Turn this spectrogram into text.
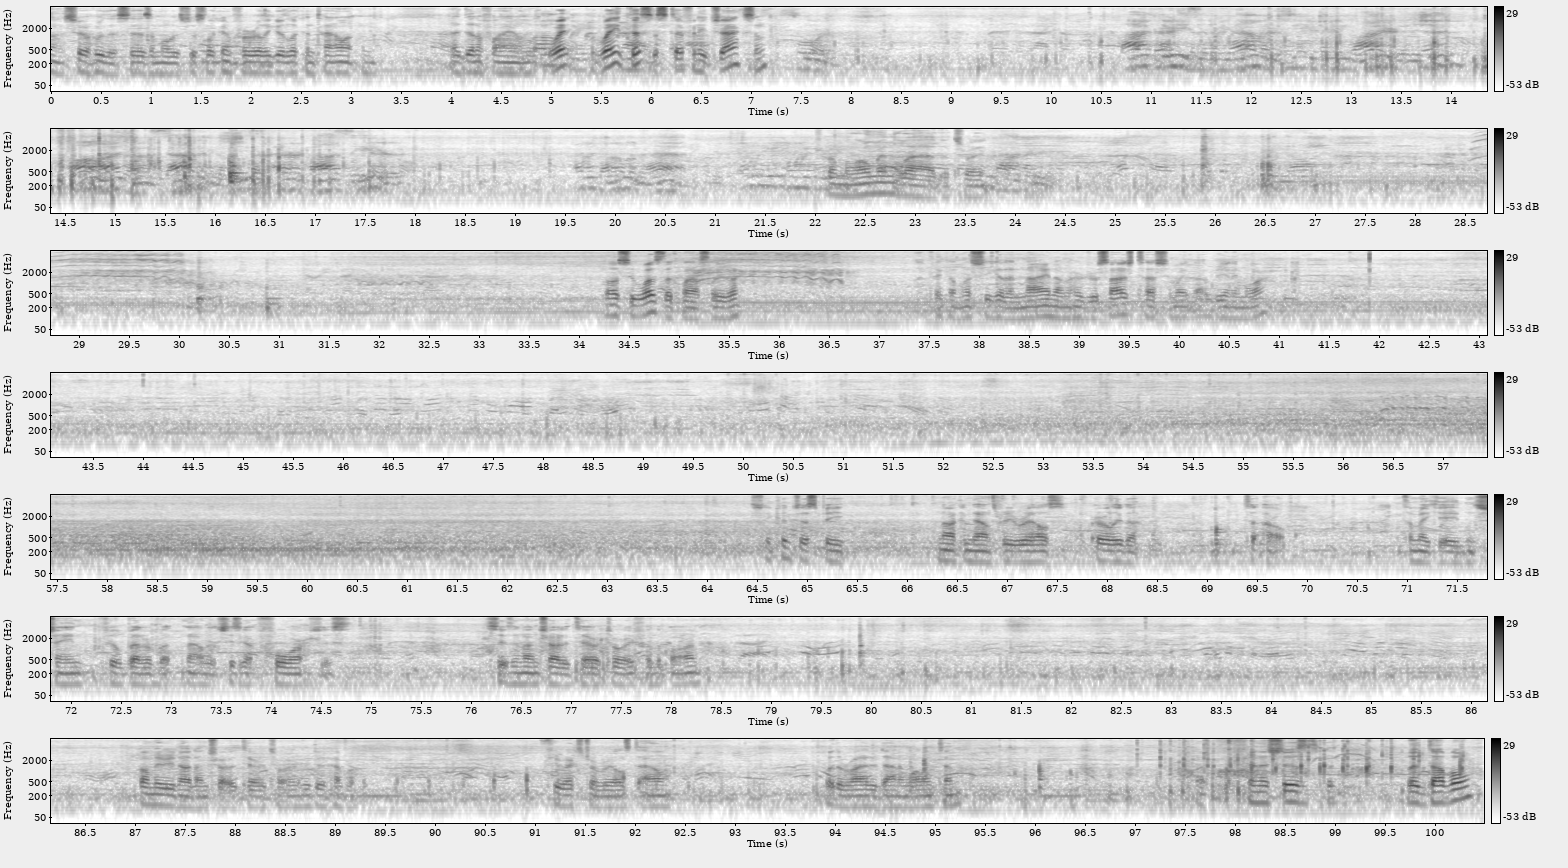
Not sure who this is. I'm always just looking for really good looking talent and identifying. Wait, wait, this is Stephanie Jackson. 530s in the renowned senior junior glider division. All eyes are on Stephanie. She's our ever class leader. Drummond Lad. From Loman Lad, that's right. Well, she was the class leader. I think unless she got a 9 on her dressage test, she might not be anymore. She could just be knocking down three rails early to to out to make Aiden Shane feel better, but now that she's got four, she's she's in uncharted territory for the barn. Well, maybe not uncharted territory. We did have a few extra rails down with a rider down in Wellington. Finishes the, the double.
